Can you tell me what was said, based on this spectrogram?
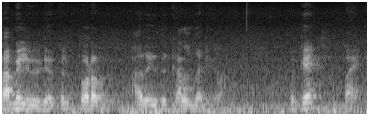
சமையல் வீடியோக்கள் தொடரும். அது இது கலந்து அடிக்கலாம். Okay bye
